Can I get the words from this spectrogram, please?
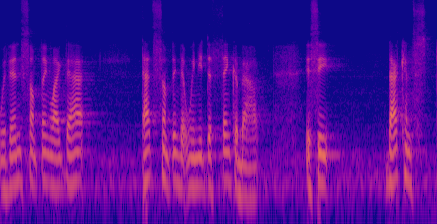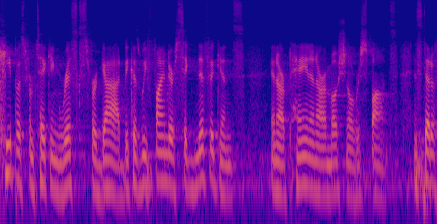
within something like that, that's something that we need to think about. You see, that can keep us from taking risks for God because we find our significance in our pain and our emotional response. Instead of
